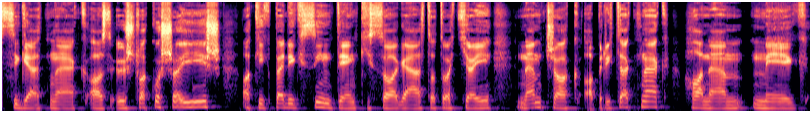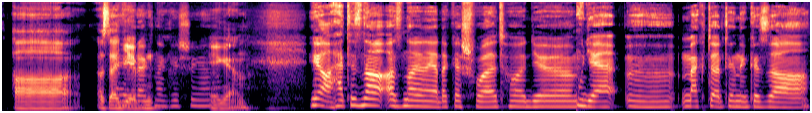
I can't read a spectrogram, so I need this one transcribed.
szigetnek az őslakosai is, akik pedig szintén kiszolgáltatottjai nem csak a briteknek, hanem még a, az egyéb... is, igen. igen. Ja, hát ez na, az nagyon érdekes volt, hogy ö, ugye ö, megtörténik ez a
